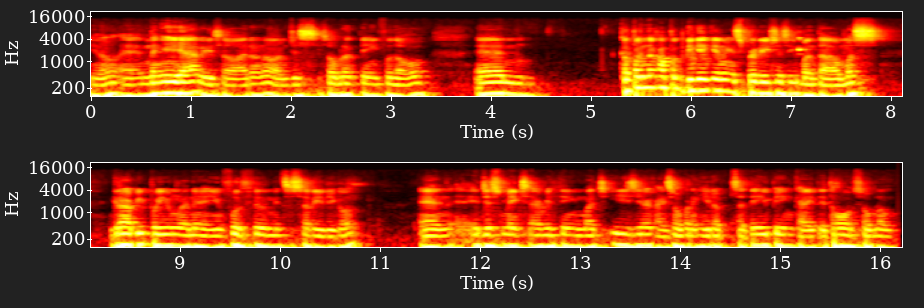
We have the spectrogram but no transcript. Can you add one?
you know, and nangyayari. So, I don't know. I'm just sobrang thankful ako. And, kapag nakapagbigay ka ng inspiration sa ibang tao, mas grabe po yung, ano, eh, yung fulfillment sa sarili ko. And it just makes everything much easier kahit sobrang hirap sa taping, kahit ito sobrang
